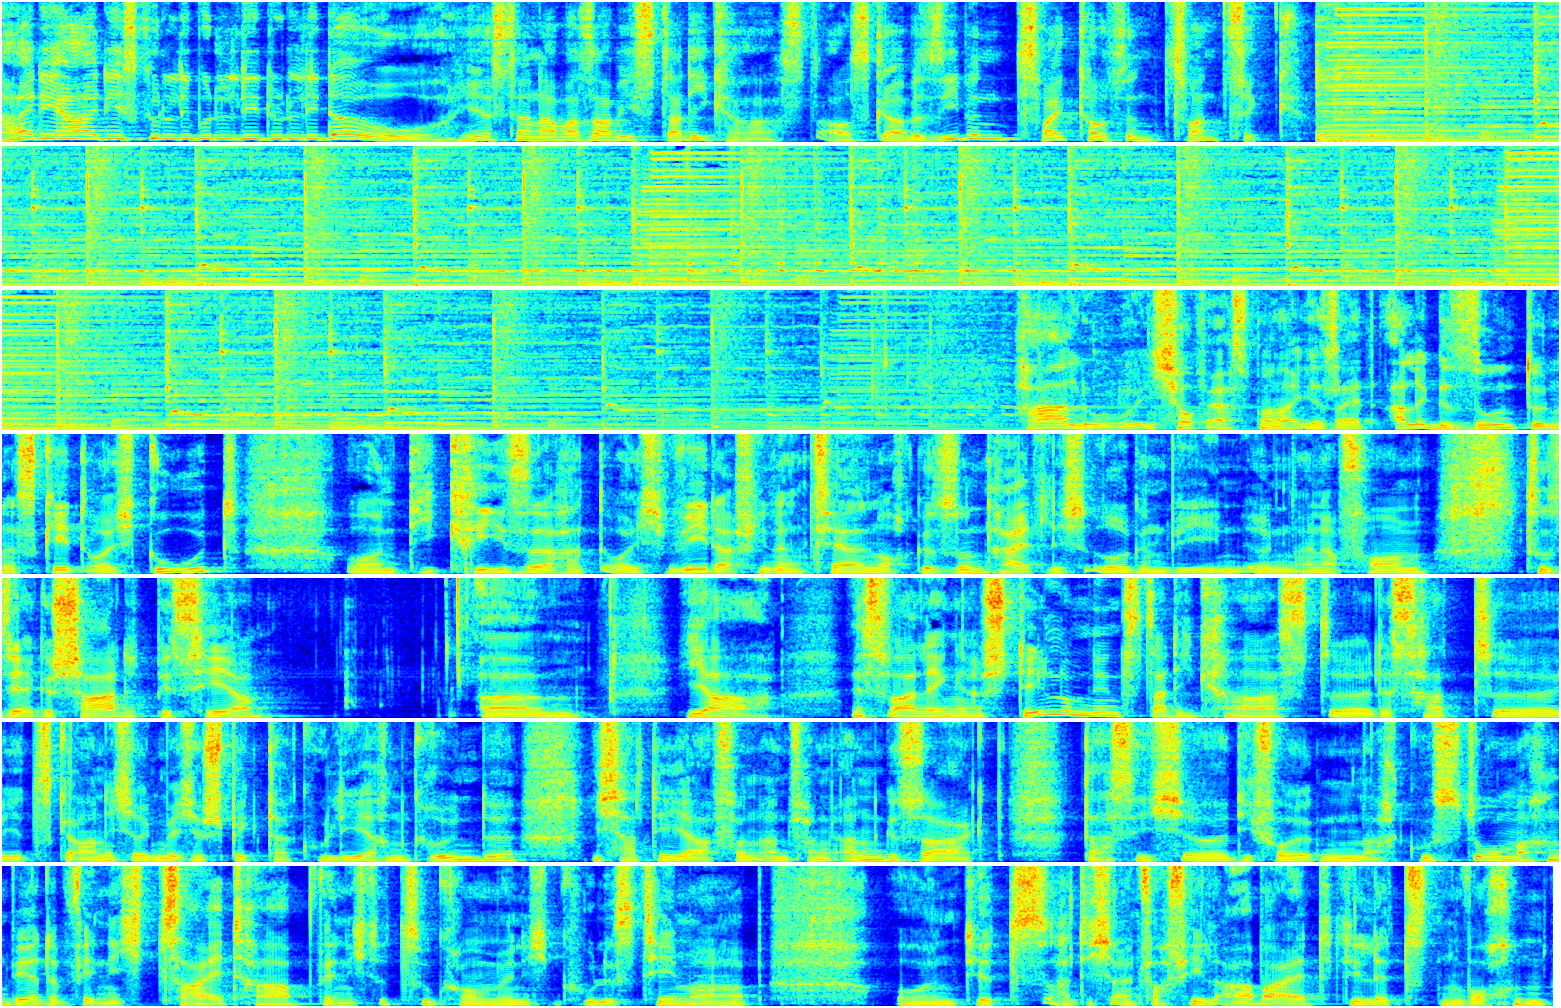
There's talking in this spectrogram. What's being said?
Heidi Heidi Skuddelibuddelidudeli Do. Hier ist der Nawasabi Studycast, Ausgabe 7 2020. Hallo, ich hoffe erstmal, ihr seid alle gesund und es geht euch gut. Und die Krise hat euch weder finanziell noch gesundheitlich irgendwie in irgendeiner Form zu sehr geschadet bisher. Ähm, ja, es war länger still um den Studycast. Äh, das hat äh, jetzt gar nicht irgendwelche spektakulären Gründe. Ich hatte ja von Anfang an gesagt, dass ich äh, die Folgen nach Gusto machen werde, wenn ich Zeit habe, wenn ich dazu komme, wenn ich ein cooles Thema habe. Und jetzt hatte ich einfach viel Arbeit die letzten Wochen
